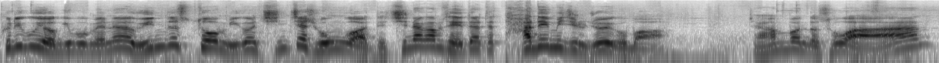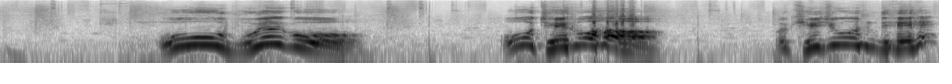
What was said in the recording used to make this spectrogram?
그리고 여기 보면은 윈드스톰 이건 진짜 좋은 것 같아. 지나가면서 애들한테 다 데미지를 줘 이거 봐자 한 번 더 소환. 오 뭐야 이거 오 대박! 어, 개 좋은데?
